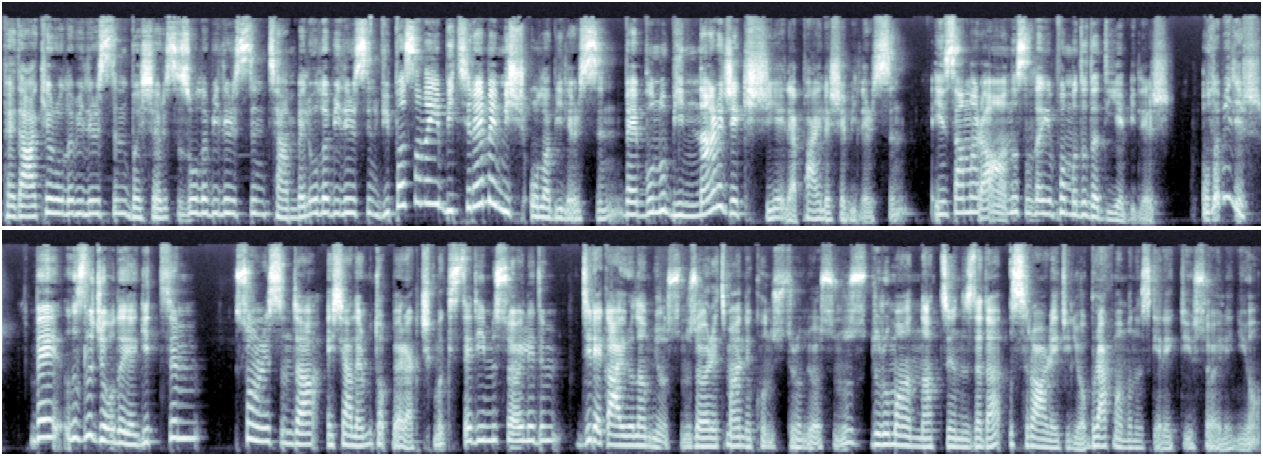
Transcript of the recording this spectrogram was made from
Fedakar olabilirsin, başarısız olabilirsin, tembel olabilirsin, Vipassana'yı bitirememiş olabilirsin ve bunu binlerce kişiyle paylaşabilirsin. İnsanlar aa nasıl da yapamadı da diyebilir. Olabilir. Ve hızlıca odaya gittim. Sonrasında eşyalarımı toplayarak çıkmak istediğimi söyledim. Direkt ayrılamıyorsunuz. Öğretmenle konuşturuluyorsunuz. Durumu anlattığınızda da ısrar ediliyor. Bırakmamanız gerektiği söyleniyor.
